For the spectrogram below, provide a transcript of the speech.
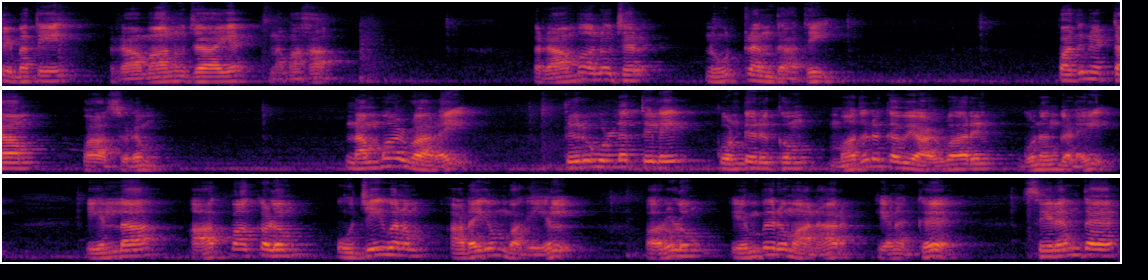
ஸ்ரீமதி ராமானுஜாய நமகா ராமானுஜர் நூற்றந்தாதி. பதினெட்டாம் பாசுரம். நம்மாழ்வாரை திருவுள்ளத்திலே கொண்டிருக்கும் மதுரகவி ஆழ்வாரின் குணங்களை எல்லா ஆத்மாக்களும் உஜீவனம் அடையும் வகையில் அருளும் எம்பெருமானார் எனக்கு சிறந்த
